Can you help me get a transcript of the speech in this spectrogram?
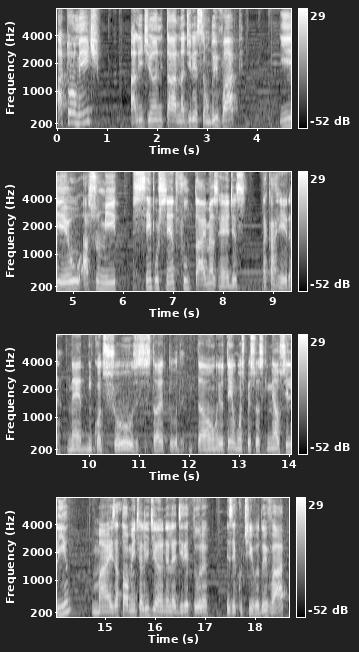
Atualmente, a Lidiane tá na direção do IVAP e eu assumi 100% full time as rédeas da carreira, né, enquanto shows, essa história toda. Então, eu tenho algumas pessoas que me auxiliam, mas atualmente a Lidiane ela é diretora executiva do IVAP.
